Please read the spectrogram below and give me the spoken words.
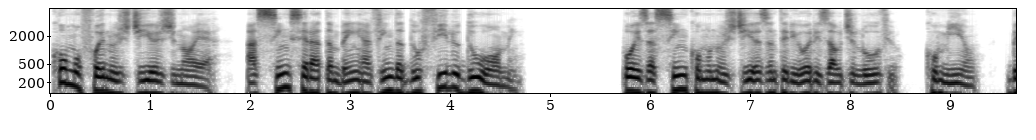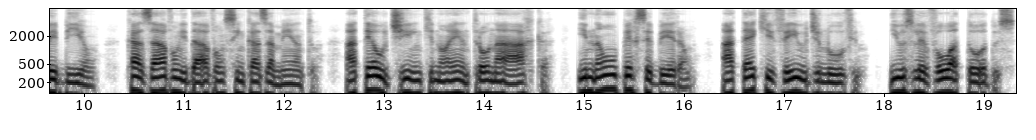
Como foi nos dias de Noé, assim será também a vinda do Filho do Homem. Pois assim como nos dias anteriores ao dilúvio, comiam, bebiam, casavam e davam-se em casamento, até o dia em que Noé entrou na arca, e não o perceberam, até que veio o dilúvio, e os levou a todos,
